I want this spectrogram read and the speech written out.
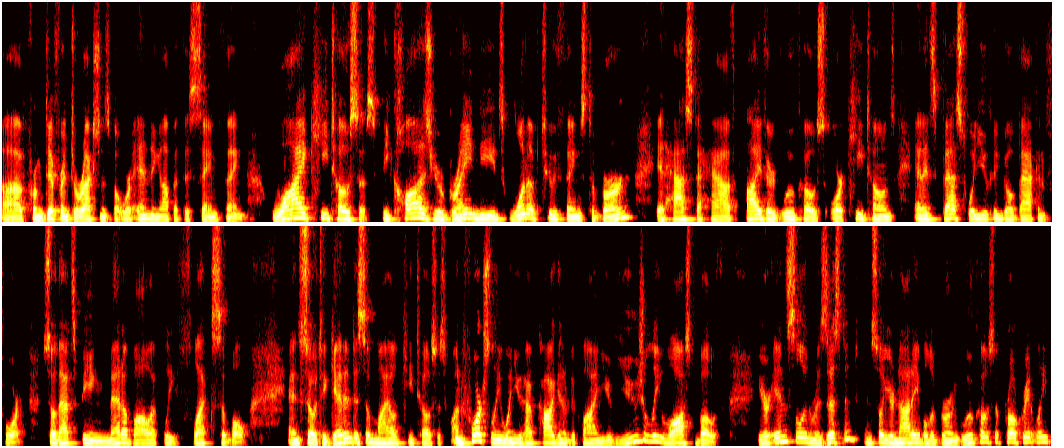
uh, from different directions, but we're ending up at the same thing. Why ketosis? Because your brain needs one of two things to burn. It has to have either glucose or ketones, and it's best when you can go back and forth. So that's being metabolically flexible. And so to get into some mild ketosis, unfortunately, when you have cognitive decline, you've usually lost both you're insulin resistant, and so you're not able to burn glucose appropriately,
